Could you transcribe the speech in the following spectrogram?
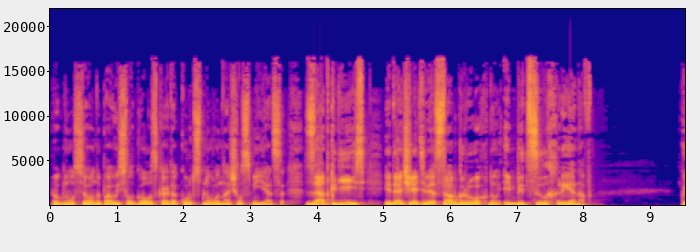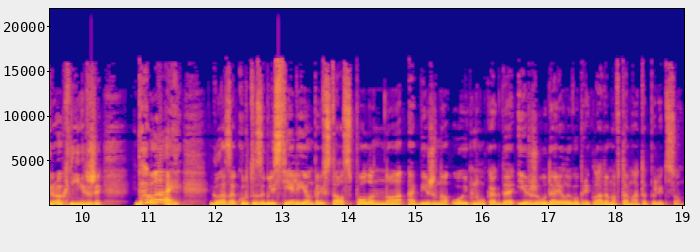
Ругнулся он и повысил голос, когда Курт снова начал смеяться. «Заткнись, иначе я тебя сам грохну, имбецил хренов!» «Грохни, Иржи, «Давай!» Глаза Курта заблестели, и он привстал с пола, но обиженно ойкнул, когда Иржа ударил его прикладом автомата по лицу.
